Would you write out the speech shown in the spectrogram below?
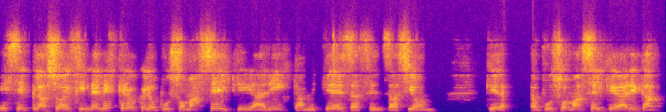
ese plazo de fin de mes creo que lo puso más él que Gareca, me queda esa sensación, que lo puso más él que Gareca,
